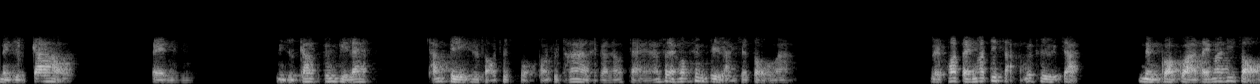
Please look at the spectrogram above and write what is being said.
1.9เป็น 1.9 ครึ่งปีแรก ทั้งปีคือ 2.6 2.5 อะไรก็แล้วแต่นั่นแสดงว่าครึ่งปีหลังจะโตมากโดยเฉพาะไตรมาสที่สามก็คือจากหนึ่งกว่ากว่าไตรมาสที่สอง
